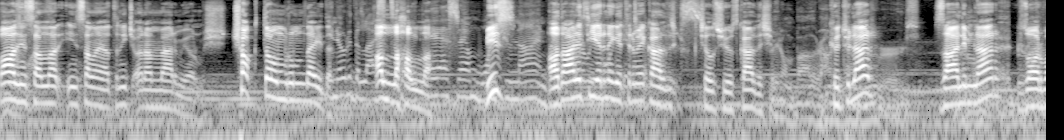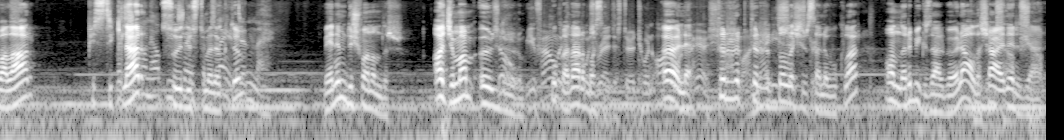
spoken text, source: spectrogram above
Bazı insanlar insan hayatına hiç önem vermiyormuş. Çok da umurumdaydı. Allah Allah. Biz adaleti yerine getirmeye kardeş çalışıyoruz kardeşim. Kötüler, zalimler, zorbalar, pislikler suyu üstüme döktüm. Benim düşmanımdır. Acımam öldürürüm. Bu kadar basit. Öyle tırrık tırrık dolaşırsa lavuklar onları bir güzel böyle alaşağı ederiz yani.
